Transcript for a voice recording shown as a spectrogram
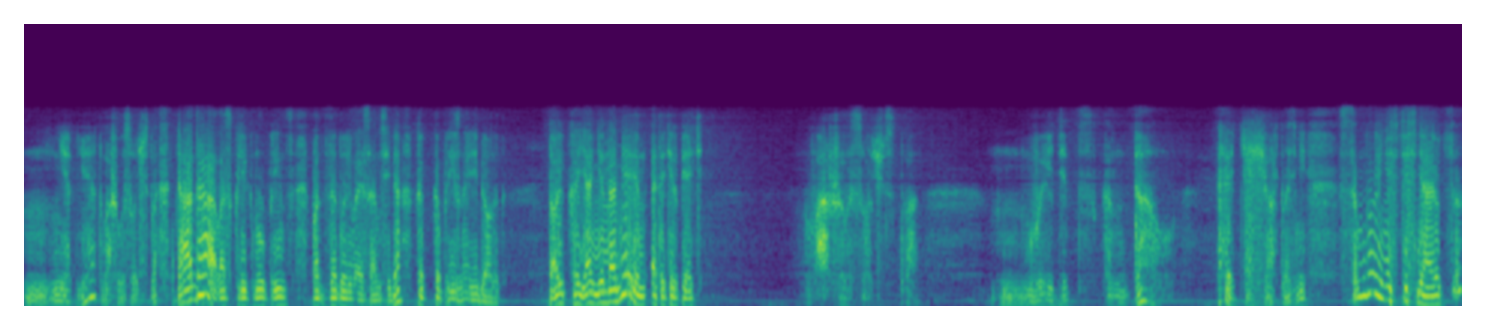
Нет, нет, ваше высочество. Да-да, воскликнул принц, подзадоривая сам себя, как капризный ребенок. Только я не намерен это терпеть. Ваше высочество, выйдет скандал. Э, черт возьми, со мной не стесняются,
